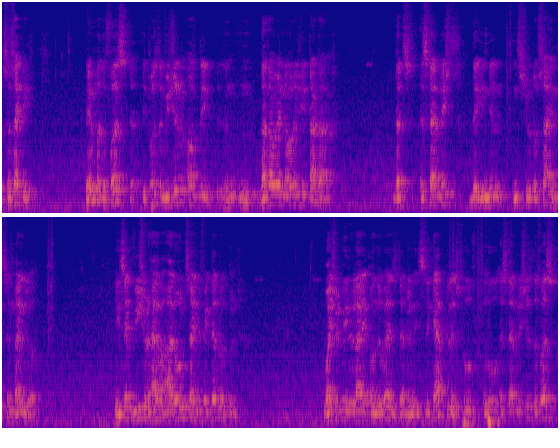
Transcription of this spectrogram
Society. Remember the first, it was the vision of the Dadabhai Naoroji Tata that established the Indian Institute of Science in Bangalore. He said we should have our own scientific development. Why should we rely on the West? I mean, it's the capitalist who, who establishes the first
